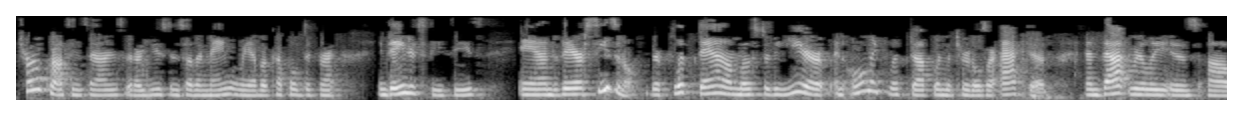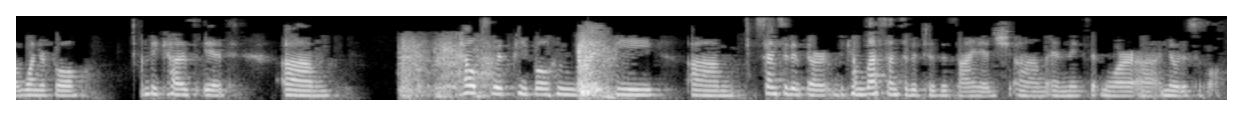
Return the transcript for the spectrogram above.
turtle crossing signs that are used in southern Maine where we have a couple different endangered species and they're seasonal. They're flipped down most of the year and only flipped up when the turtles are active. And that really is uh, wonderful because it um, helps with people who might be um, sensitive or become less sensitive to the signage um, and makes it more uh, noticeable.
